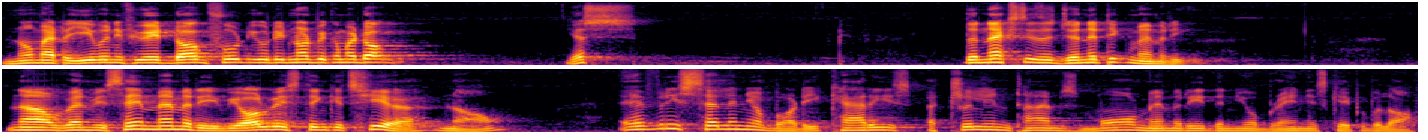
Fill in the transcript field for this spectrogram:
No matter even if you ate dog food, you did not become a dog. Yes? The next is a genetic memory. Now, when we say memory, we always think it's here. No. Every cell in your body carries a trillion times more memory than your brain is capable of.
